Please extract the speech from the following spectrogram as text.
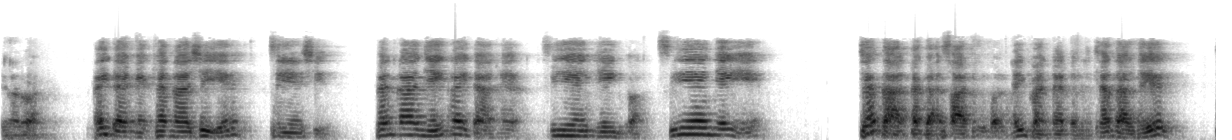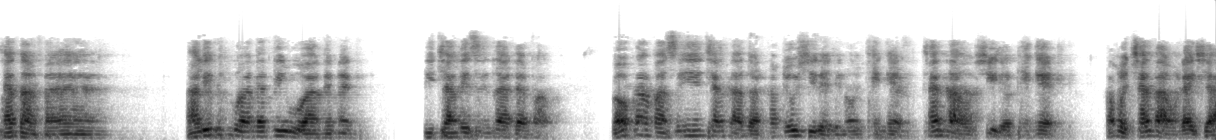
ကျွန်တော်တို့ကအဲ့တိုင်းနဲ့ခန္ဓာရှိရင်စီရင်ရှိတယ်ခန္ဓာငြိမ့်လိုက်တာနဲ့စီရင်ငြိမ့်သွားစီရင်ငြိမ့်ရင် ချမ်းသာတက္ကအစာတူပါနိဗ္ဗာန်နဲ့တည်းချမ်းသာစေချမ်းသာမှန်ဒါလေးတစ်ခုကလည်းပြီးဖို့ကလည်းဒီချမ်းလေးစဉ်းစားတတ်ပါလောကမှာစီရင်ချမ်းသာတာနှစ်မျိုးရှိတယ်ကျွန်တော်ထင်ခဲ့တယ်ချမ်းသာကိုရှိတယ်ထင်ခဲ့တယ်ဘာလို့ချမ်းသာကိုလိုက်ရှာ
